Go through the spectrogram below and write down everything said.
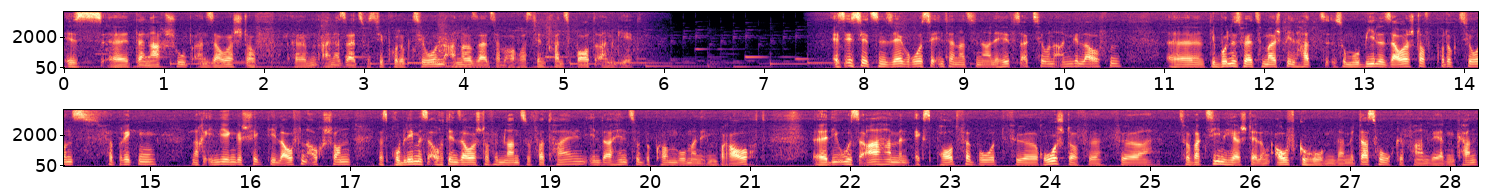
ist äh, der Nachschub an Sauerstoff. Ähm, einerseits was die Produktion, andererseits aber auch was den Transport angeht. Es ist jetzt eine sehr große internationale Hilfsaktion angelaufen. Äh, die Bundeswehr zum Beispiel hat so mobile Sauerstoffproduktionsfabriken nach Indien geschickt. Die laufen auch schon. Das Problem ist auch, den Sauerstoff im Land zu verteilen, ihn dahin zu bekommen, wo man ihn braucht. Äh, die USA haben ein Exportverbot für Rohstoffe für, zur Vakzinherstellung aufgehoben, damit das hochgefahren werden kann.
